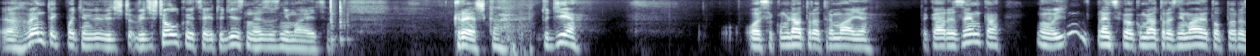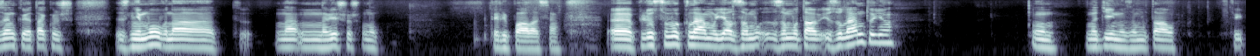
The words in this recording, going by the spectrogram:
е, гвинтик, потім відщолкується і тоді знизу знімається кришка. Тоді ось акумулятора тримає така резинка. Ну, в принципі, акумулятор знімаю, тобто резинку я також зніму, вона на, навіщо ж вона теліпалася. Е, плюсову клему я зам- замотав ізолентою. Ну, надійно замотав. Ті-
